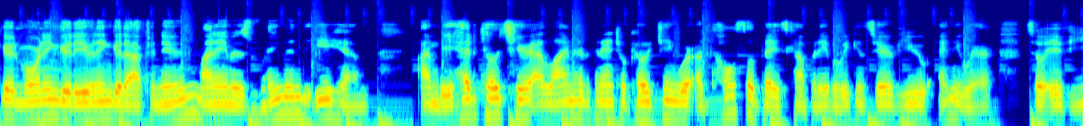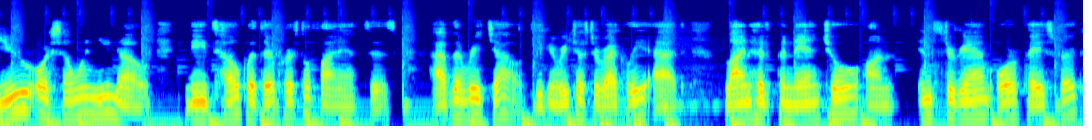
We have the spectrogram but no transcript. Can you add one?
Good morning, good evening, good afternoon. My name is Raymond Ehem. I'm the head coach here at Lionhead Financial Coaching. We're a Tulsa based company, but we can serve you anywhere. So if you or someone you know needs help with their personal finances, have them reach out. You can reach us directly at Lionhead Financial on Instagram or Facebook,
